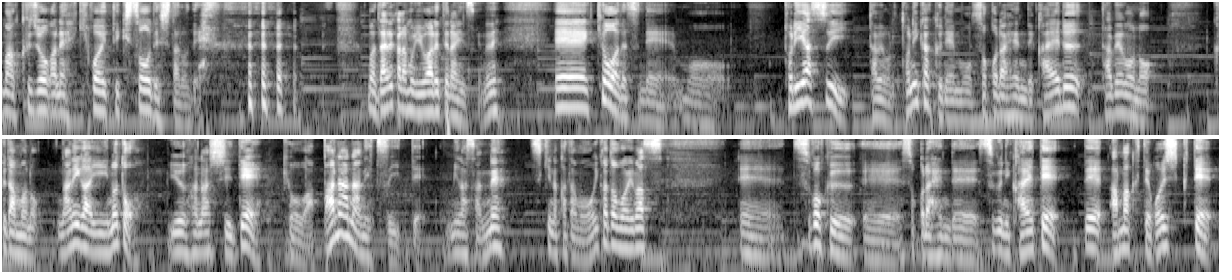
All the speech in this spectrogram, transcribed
まあ、苦情がね聞こえてきそうでしたので。まあ誰からも言われてないんですけどね、えー、今日はですねもう取りやすい食べ物。とにかくねもうそこら辺で買える食べ物果物何がいいのという話で今日はバナナについて皆さんね好きな方も多いかと思います、えー、すごく、えー、そこら辺ですぐに買えてで甘くて美味しくて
